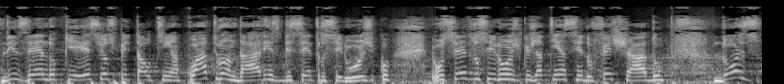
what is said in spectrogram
dizendo que esse hospital tinha quatro andares de centro cirúrgico, o centro cirúrgico já tinha sido fechado, dois,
